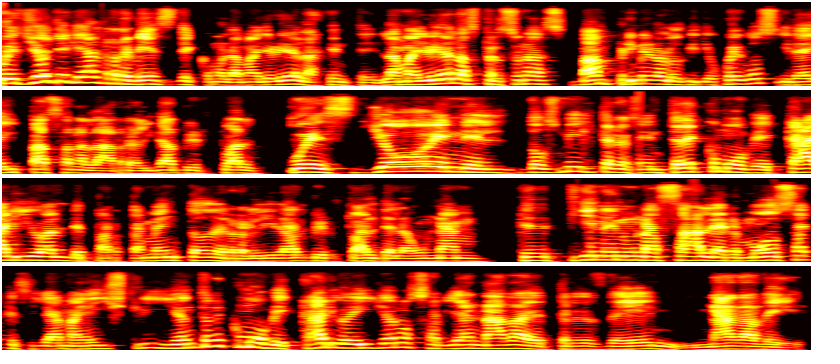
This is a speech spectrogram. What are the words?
Pues yo llegué al revés de como la mayoría de la gente. La mayoría de las personas van primero a los videojuegos y de ahí pasan a la realidad virtual. Pues yo en el 2003 entré como becario al departamento de realidad virtual de la UNAM, que tienen una sala hermosa que se llama Ishli. Yo entré como becario ahí, yo no sabía nada de 3D, nada de,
